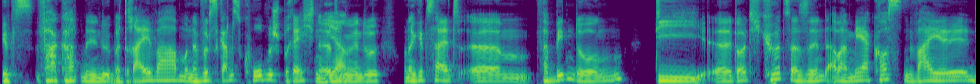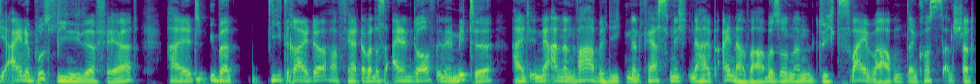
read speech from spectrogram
gibt's Fahrkarten, mit denen du über drei Waben und dann wird es ganz komisch berechnet. Ja. Und, wenn du, und dann gibt's halt ähm, Verbindungen, die äh, deutlich kürzer sind, aber mehr kosten, weil die eine Buslinie, die da fährt, halt über die drei Dörfer fährt, aber das eine Dorf in der Mitte halt in der anderen Wabe liegt. Und dann fährst du nicht innerhalb einer Wabe, sondern durch zwei Waben. Dann kostet es anstatt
